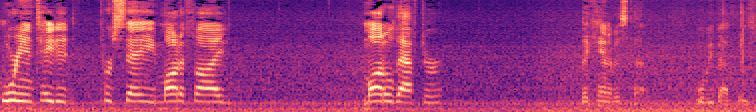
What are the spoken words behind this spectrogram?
orientated per se, modified, modeled after the cannabis cup. We'll be back, ladies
